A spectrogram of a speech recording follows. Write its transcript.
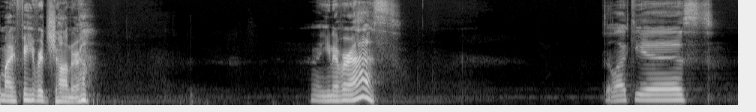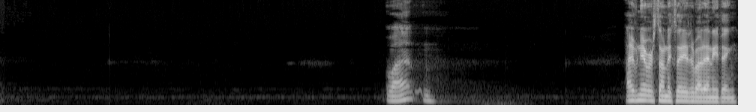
my favorite genre? You never asked. The luckiest. What? I've never sounded excited about anything.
